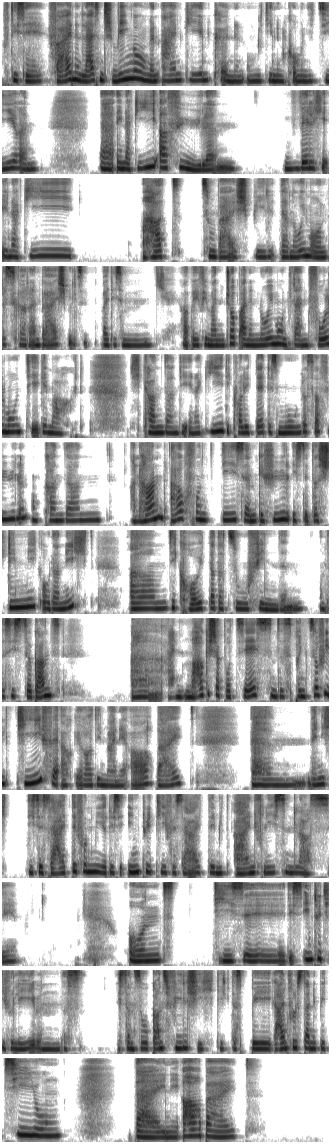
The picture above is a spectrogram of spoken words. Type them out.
auf diese feinen, leisen Schwingungen eingehen können und mit ihnen kommunizieren äh, Energie erfühlen. Welche Energie hat zum Beispiel der Neumond? Das ist gerade ein Beispiel bei diesem, ich habe für meinen Job einen Neumond und einen Vollmondtee gemacht. Ich kann dann die Energie, die Qualität des Mondes erfühlen und kann dann anhand auch von diesem Gefühl, ist etwas stimmig oder nicht, ähm, die Kräuter dazu finden. Und das ist so ganz äh, ein magischer Prozess und das bringt so viel Tiefe auch gerade in meine Arbeit, ähm, wenn ich diese Seite von mir, diese intuitive Seite mit einfließen lasse. Und diese, das intuitive Leben, das ist dann so ganz vielschichtig. Das beeinflusst deine Beziehung, deine Arbeit,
